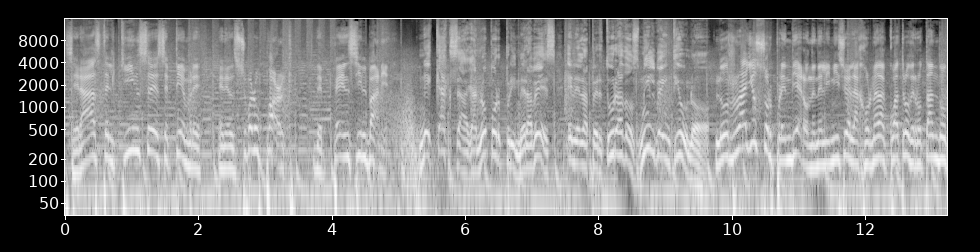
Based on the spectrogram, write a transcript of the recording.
será hasta el 15 de septiembre en el Subaru Park de Pensilvania. Necaxa ganó por primera vez en el Apertura 2021. Los Rayos sorprendieron en el inicio de la jornada 4 derrotando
